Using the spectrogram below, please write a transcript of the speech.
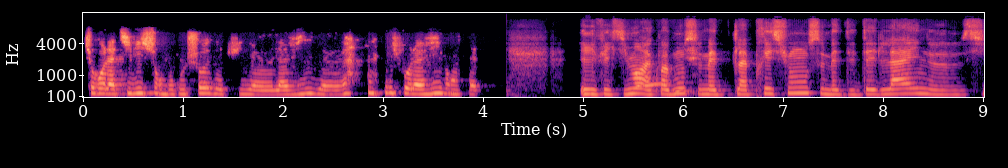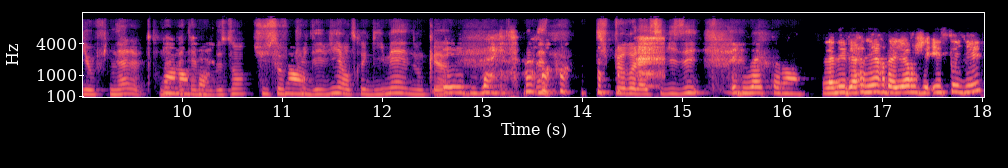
tu relativises sur beaucoup de choses et puis la vie, il faut la vivre en fait. Et effectivement, à quoi bon se mettre la pression, se mettre des deadlines euh, si au final, tu n'en as pas tellement besoin Tu sauves plus des vies, entre guillemets. Donc, euh, Exactement. tu peux relativiser. Exactement. L'année dernière, d'ailleurs, j'ai essayé,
